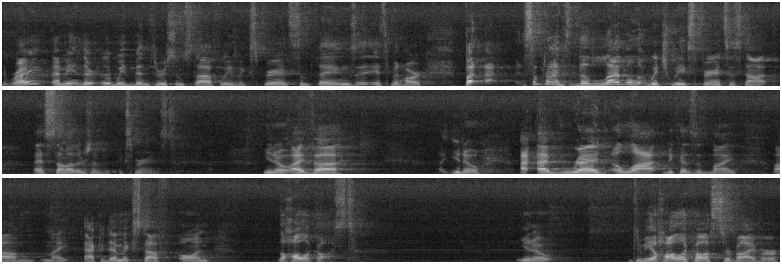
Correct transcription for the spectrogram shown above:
right? I mean, there, we've been through some stuff, we've experienced some things, it's been hard. But uh, sometimes the level at which we experience is not as some others have experienced. You know, I've, uh, you know, I, have read a lot because of my, um, my academic stuff on the Holocaust. You know, to be a Holocaust survivor,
